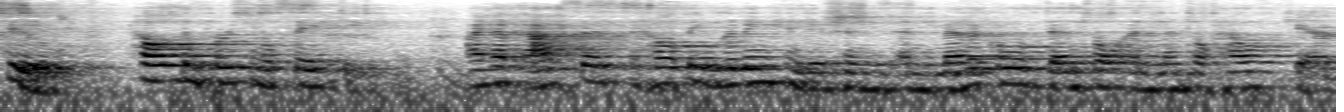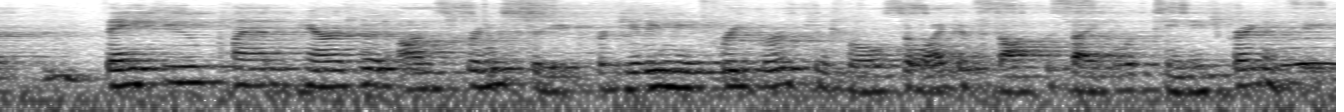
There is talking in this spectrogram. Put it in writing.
Two, health and personal safety. I have access to healthy living conditions and medical, dental, and mental health care. Thank you, Planned Parenthood on Spring Street, for giving me free birth control so I could stop the cycle of teenage pregnancy.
